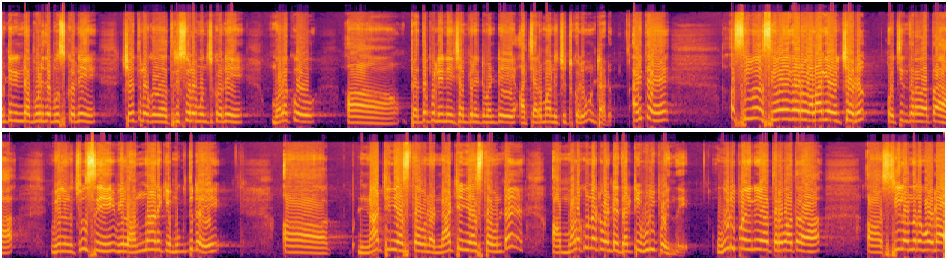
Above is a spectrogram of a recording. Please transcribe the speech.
ఒంటి నిండా బూడిద పూసుకొని చేతిలో ఒక త్రిశూలం ఉంచుకొని మొలకు పెద్ద పులిని చంపినటువంటి ఆ చర్మాన్ని చుట్టుకొని ఉంటాడు. అయితే శివ శివయ్య గారు అలాగే వచ్చాడు. వచ్చిన తర్వాత వీళ్ళని చూసి వీళ్ళ అందానికి ముగ్ధుడై నాట్యం చేస్తూ ఉన్నాడు నాట్యం చేస్తూ ఉంటే ఆ మొలకున్నటువంటి దట్టి ఊడిపోయింది. ఊడిపోయిన ఆ తర్వాత ఆ స్త్రీలందరూ కూడా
